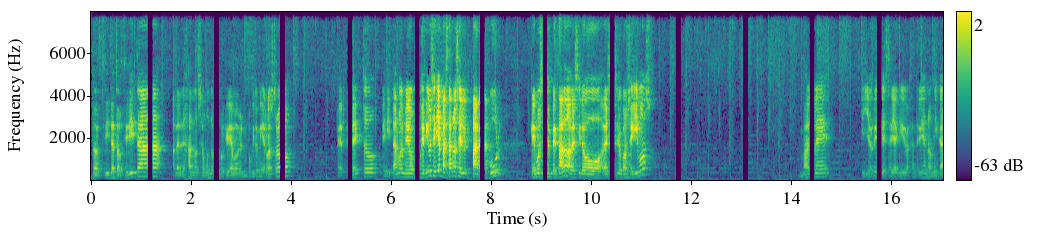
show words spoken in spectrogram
Torcidita, torcidita. A ver, dejadme un segundo porque voy a mover un poquito mi rostro. Perfecto. Editamos. Mi objetivo sería pasarnos el parkour que hemos empezado. A ver si lo, a ver si lo conseguimos. Vale. Y yo creo que estaría aquí bastante bien, ¿no? Mi cara.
